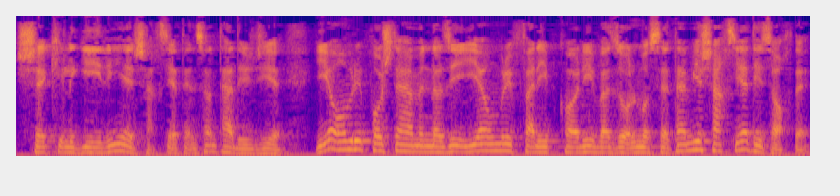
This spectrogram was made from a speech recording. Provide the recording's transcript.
شکلگیری شخصیت انسان تدریجیه. یه عمری پشت هم اندازی یه عمری فریبکاری و ظلم و ستم یه شخصیتی ساخته.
